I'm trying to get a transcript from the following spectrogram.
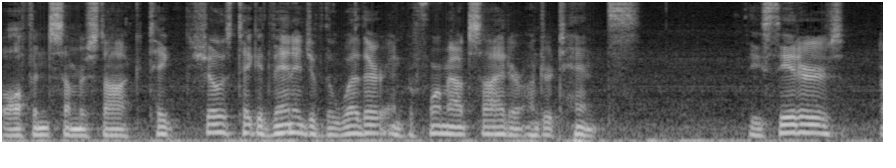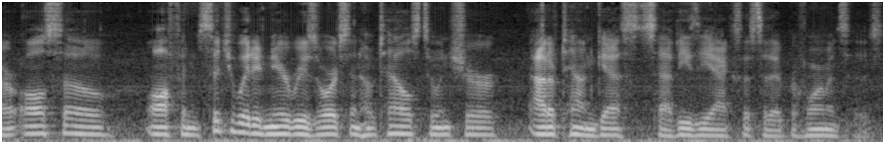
Often, summer stock take, shows take advantage of the weather and perform outside or under tents. These theaters are also often situated near resorts and hotels to ensure out of town guests have easy access to their performances.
